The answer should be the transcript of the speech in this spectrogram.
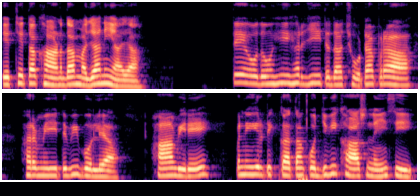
ਇੱਥੇ ਤਾਂ ਖਾਣ ਦਾ ਮਜ਼ਾ ਨਹੀਂ ਆਇਆ। ਤੇ ਉਦੋਂ ਹੀ ਹਰਜੀਤ ਦਾ ਛੋਟਾ ਭਰਾ ਹਰਮੀਤ ਵੀ ਬੋਲਿਆ, ਹਾਂ ਵੀਰੇ, ਪਨੀਰ ਟਿੱਕਾ ਤਾਂ ਕੁਝ ਵੀ ਖਾਸ ਨਹੀਂ ਸੀ।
